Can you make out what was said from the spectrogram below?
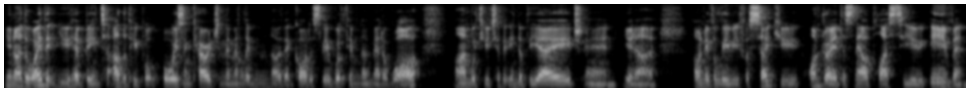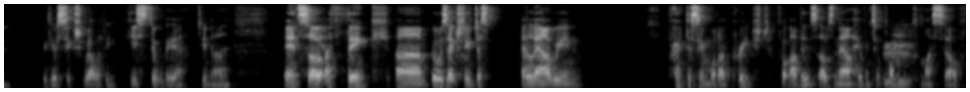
you know, the way that you have been to other people, always encouraging them and letting them know that God is there with them no matter what. I'm with you to the end of the age, and you know, I'll never leave you, forsake you. Andre, this now applies to you, even with your sexuality. He's still there, do you know? And so Yeah. I think um, it was actually just allowing, practicing what I preached for others. I was now having to apply Mm. it to myself.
